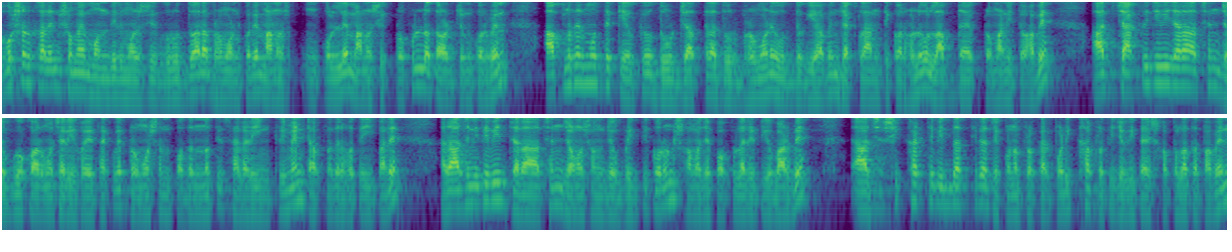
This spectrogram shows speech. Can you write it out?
অবসরকালীন সময় মন্দির, মসজিদ, গুরুদ্বারা ভ্রমণ করে মানুষ করলে মানসিক প্রফুল্লতা অর্জন করবেন। আপনাদের মধ্যে কেউ কেউ দূরযাত্রা দূর ভ্রমণে উদ্যোগী হবেন, যা ক্লান্তিকর হলেও লাভদায়ক প্রমাণিত হবে। আজ চাকরিজীবী যারা আছেন, যোগ্য কর্মচারী হয়ে থাকলে প্রমোশন পদোন্নতি স্যালারি ইনক্রিমেন্ট আপনাদের হতেই পারে। রাজনীতিবিদ যারা আছেন, জনসংযোগ বৃদ্ধি করুন, সমাজে পপুলারিটিও বাড়বে। আজ শিক্ষার্থী বিদ্যার্থীরা যে কোনো প্রকার পরীক্ষা, প্রতিযোগিতায় সফলতা পাবেন।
